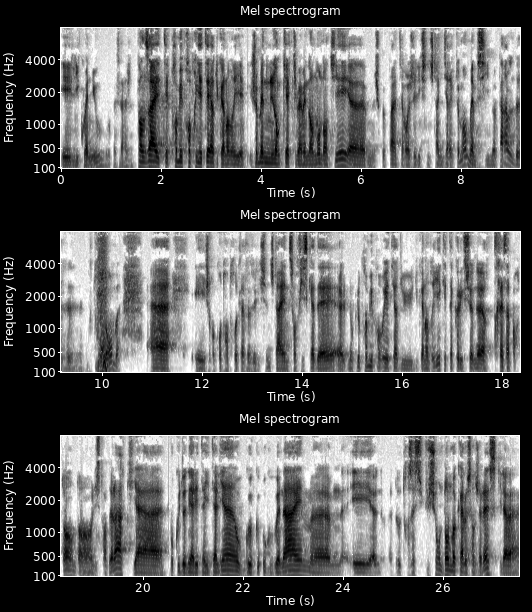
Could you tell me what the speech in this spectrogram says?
et Lee Kuan Yew au passage. Panza était le premier propriétaire du calendrier. Je mène une enquête qui m'amène dans le monde entier. Euh, je peux pas interroger Liechtenstein directement, même s'il me parle de, de tout tombe. Euh, et je rencontre entre autres la veuve de Liechtenstein, son fils cadet, euh, donc le premier propriétaire du, du, calendrier, qui est un collectionneur très important dans l'histoire de l'art, qui a beaucoup donné à l'État italien, au, Guggenheim euh, et euh, d'autres institutions, dont le MoCA à Los Angeles, qu'il a,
